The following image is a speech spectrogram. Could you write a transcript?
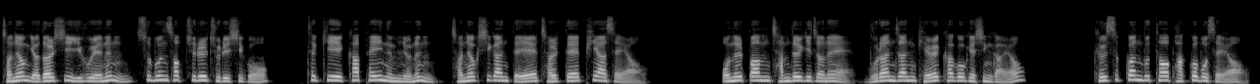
저녁 8시 이후에는 수분 섭취를 줄이시고 특히 카페인 음료는 저녁 시간대에 절대 피하세요. 오늘 밤 잠들기 전에 물 한 잔 계획하고 계신가요? 그 습관부터 바꿔보세요.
